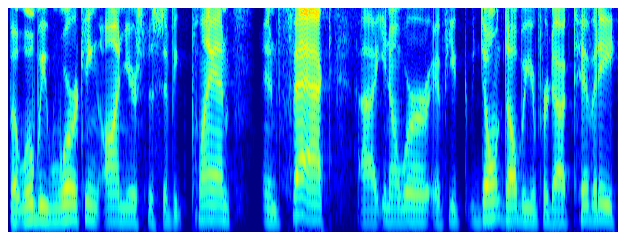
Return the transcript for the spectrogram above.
but we'll be working on your specific plan. In fact, uh, you know, we're if you don't double your productivity,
